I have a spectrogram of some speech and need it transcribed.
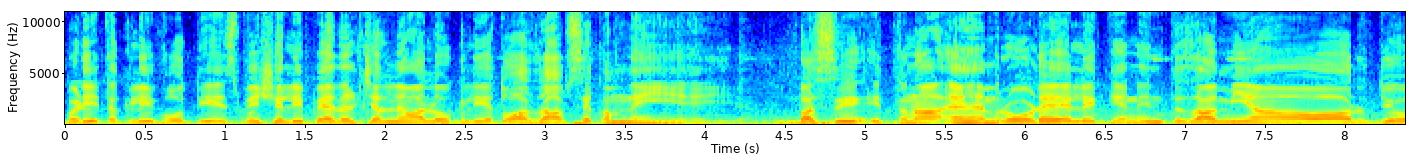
बड़ी तकलीफ़ होती है स्पेशली पैदल चलने वालों के लिए तो अजाब से कम नहीं है ये। बस इतना अहम रोड है, लेकिन इंतज़ामिया और जो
